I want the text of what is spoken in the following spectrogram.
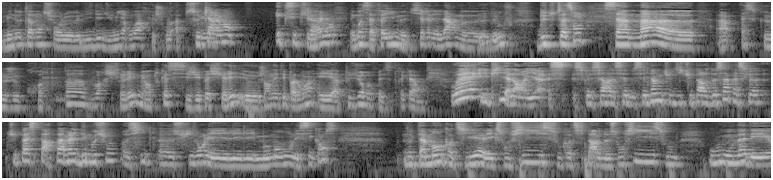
mais notamment sur l'idée du miroir que je trouve absolument Carrément. exceptionnel. Carrément. Et moi, ça a failli me tirer les larmes euh, de Mhm. ouf. De toute façon, ça m'a. euh, alors, est-ce que je crois pas avoir chialé Mais en tout cas, si j'ai pas chialé, euh, j'en étais pas loin et à plusieurs reprises, très clairement. Ouais, et puis alors, c'est, bien que tu dis, tu parles de ça parce que tu passes par pas mal d'émotions aussi, suivant les, les- les moments, les séquences. Notamment quand il est avec son fils, ou quand il parle de son fils, ou où on a des.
